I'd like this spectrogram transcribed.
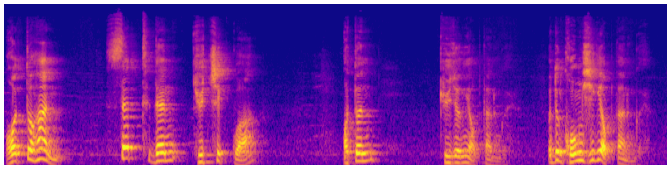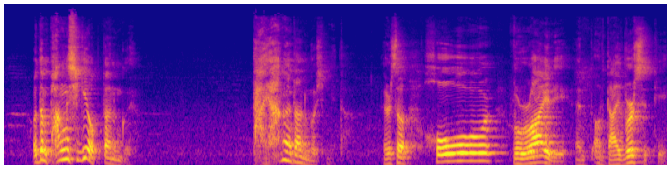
어떠한 세트된 규칙과 어떤 규정이 없다는 거예요. 어떤 공식이 없다는 거예요. 어떤 방식이 없다는 거예요. 다양하다는 것입니다. A whole variety of diversity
